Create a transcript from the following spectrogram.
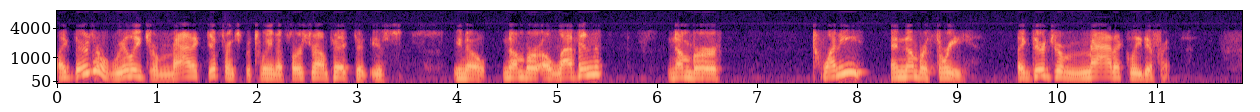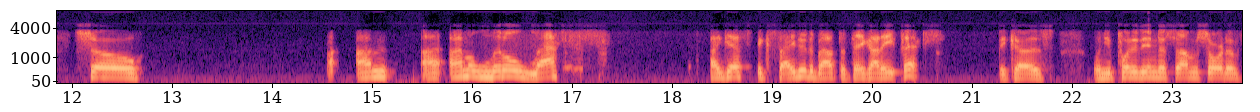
like there's a really dramatic difference between a first round pick that is, you know, number 11, number 20, and number three. Like they're dramatically different. So I'm I, I'm a little less, I guess, excited about that they got eight picks because when you put it into some sort of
